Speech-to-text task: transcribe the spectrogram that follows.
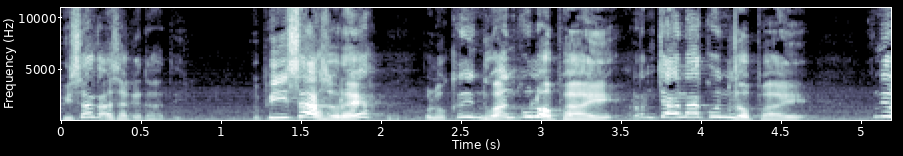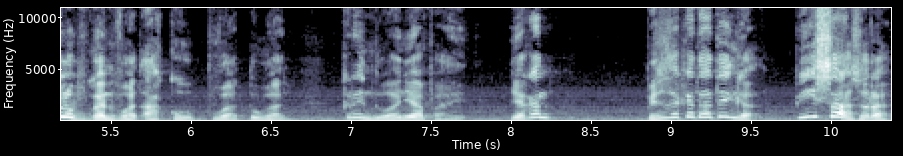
bisa nggak sakit hati? Bisa saudara ya. Loh kerinduanku lo baik, rencanaku ini lo baik. Ini lo bukan buat aku, buat Tuhan. Kerinduannya baik. Ya kan? Bisa sakit hati enggak? Bisa, saudara.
